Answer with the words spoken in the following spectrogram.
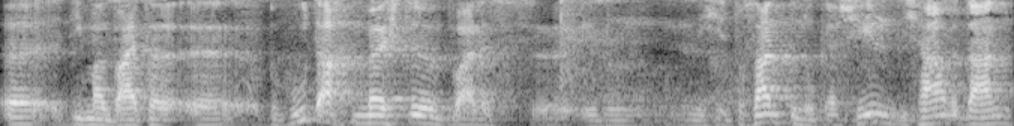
äh, die man weiter äh, begutachten möchte, weil es äh, eben nicht interessant genug erschien. Ich habe dann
